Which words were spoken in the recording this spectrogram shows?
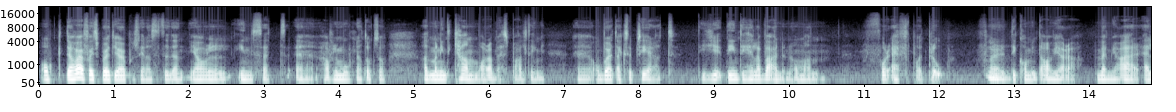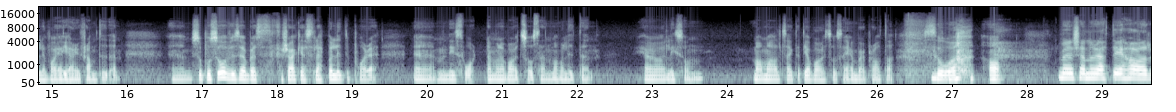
Och det har jag faktiskt börjat göra på senaste tiden. Jag har väl insett, eh, har väl mognat också, att man inte kan vara bäst på allting. Eh, och börjat acceptera att det, det är inte hela världen om man får F på ett prov. För Mm. det kommer inte avgöra vem jag är eller vad jag gör i framtiden. Eh, så på så vis har jag börjat försöka släppa lite på det. Eh, men det är svårt när man har varit så sedan man var liten. Jag har liksom, mamma har alltid sagt att jag har varit så sedan jag började prata. Så ja. Men känner du att det har...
